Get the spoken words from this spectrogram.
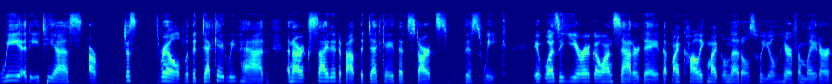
we at ETS are just thrilled with the decade we've had and are excited about the decade that starts this week. It was a year ago on Saturday that my colleague Michael Nettles, who you'll hear from later,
